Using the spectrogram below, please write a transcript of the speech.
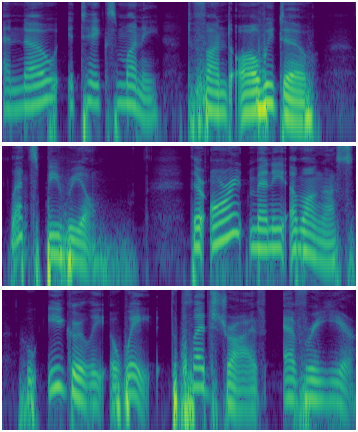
and know it takes money to fund all we do, let's be real. There aren't many among us who eagerly await the pledge drive every year.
